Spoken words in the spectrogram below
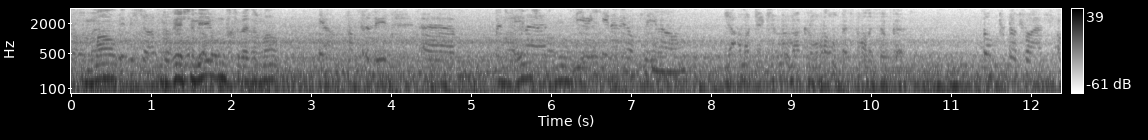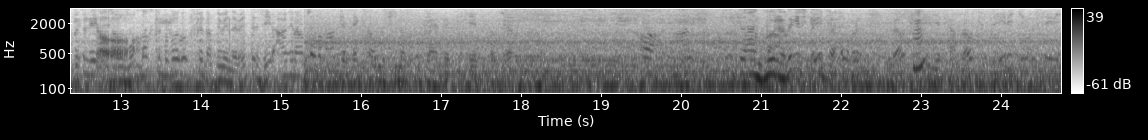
een Normaal, 20 jaar zo een feestje groot. neer moesten wij normaal Ja, absoluut. naar links, maar nu Ja, maar kijk, we maken overal het beste van is ook. top, dat is waar. Zo. Zo'n mondmasker bijvoorbeeld, ik vind dat nu in de winter zeer aangenaam zouden maken. Ik zal misschien nog een klein tipje geven, Sylvia. Ik ga een goede weg eens Weet je over welke serie het gaat? Welke serie, kinderserie,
